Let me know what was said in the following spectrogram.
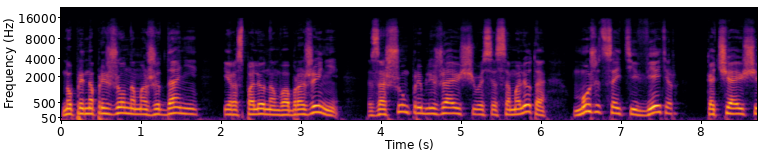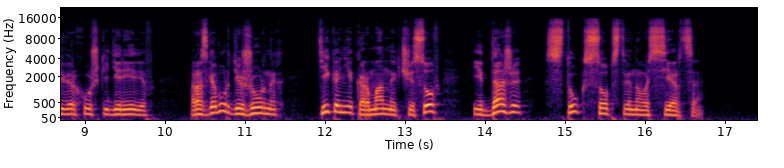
Но при напряженном ожидании и распаленном воображении за шум приближающегося самолета может сойти ветер, качающий верхушки деревьев, разговор дежурных, тиканье карманных часов и даже стук собственного сердца.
